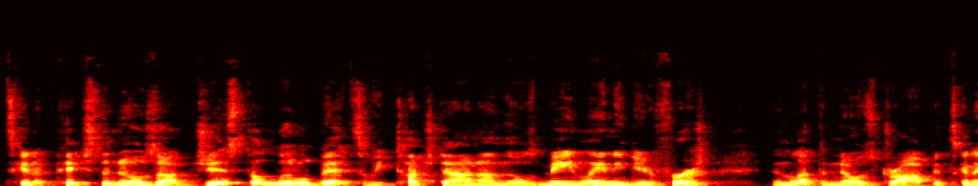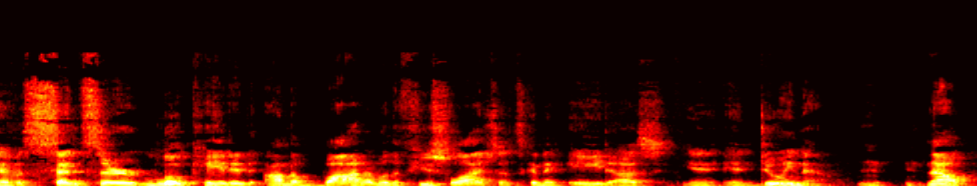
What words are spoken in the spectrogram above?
it's going to pitch the nose up just a little bit. So we touch down on those main landing gear first and let the nose drop. It's going to have a sensor located on the bottom of the fuselage that's going to aid us in, in doing that. Now,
